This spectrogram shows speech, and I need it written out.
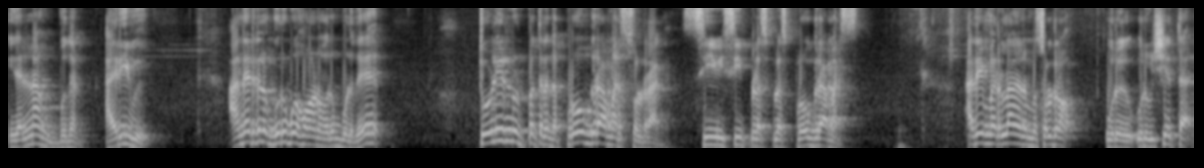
இதெல்லாம் புதன். அறிவு. அந்த இடத்துல குரு பகவான் வரும் பொழுது தொழில்நுட்பத்தில் இந்த ப்ரோக்ராமர்ஸ் சொல்கிறாங்க C C plus plus programmers அதே மாதிரிலாம் நம்ம சொல்கிறோம் ஒரு ஒரு விஷயத்த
